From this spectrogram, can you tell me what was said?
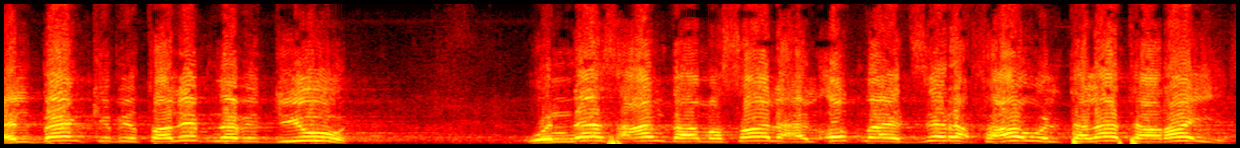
البنك بيطالبنا بالديون والناس عندها مصالح القطن هيتزرع في أول ثلاثة يا ريس.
